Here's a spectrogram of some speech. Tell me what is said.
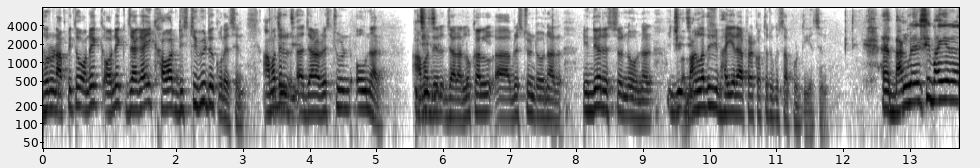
ধরুন আপনি তো অনেক অনেক জায়গায় খাবার ডিস্ট্রিবিউটও করেছেন। আমাদের যারা রেস্টুরেন্ট ওনার আমাদের যারা local restaurant owner Indian restaurant owner. Bangladeshi ভাইয়েরা আপনার কতটুকু সাপোর্ট দিয়েছেন? বাংলাদেশি ভাইয়েরা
